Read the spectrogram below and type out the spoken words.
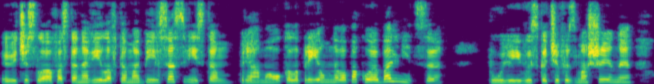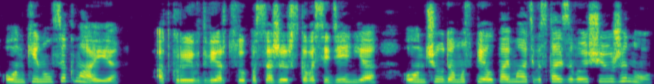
Вячеслав остановил автомобиль со свистом прямо около приемного покоя больницы. Пулей выскочив из машины, он кинулся к Майе. Открыв дверцу пассажирского сиденья, он чудом успел поймать выскальзывающую жену.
